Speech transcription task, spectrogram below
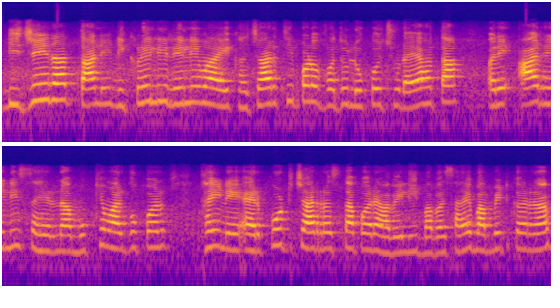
ડીજેના તાલે નીકળેલી રેલીમાં એક હજારથી પણ વધુ લોકો જોડાયા હતા અને આ રેલી શહેરના મુખ્ય માર્ગો પર થઈને એરપોર્ટ ચાર રસ્તા પર આવેલી બાબા સાહેબ આંબેડકરના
